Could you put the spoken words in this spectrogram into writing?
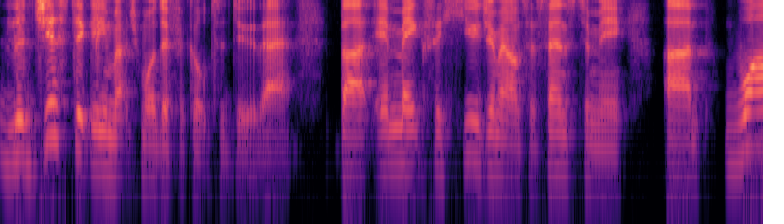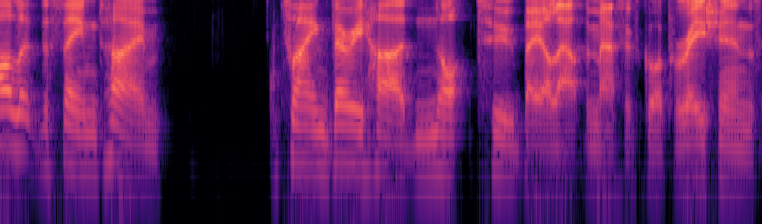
logistically much more difficult to do that, but it makes a huge amount of sense to me. Um, while at the same time, trying very hard not to bail out the massive corporations.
